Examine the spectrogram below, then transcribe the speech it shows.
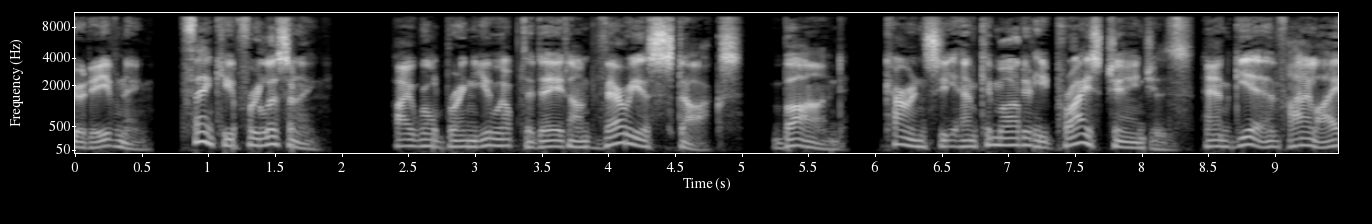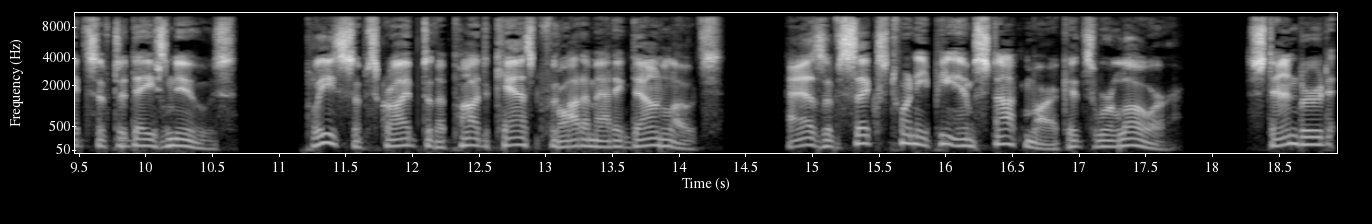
Good evening. Thank you for listening. I will bring you up to date on various stocks, bond, currency and commodity price changes and give highlights of today's news. Please subscribe to the podcast for automatic downloads. As of 6:20 p.m. stock markets were lower. Standard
